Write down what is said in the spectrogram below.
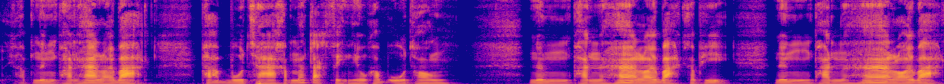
นี่ครับหนึ่งพันห้าร้อยบาทพระบูชาครับหน้าตักสี่นิ้วครับ อู่ทองหนึ่งพันห้าร้อยบาทครับพี่หนึ่งพันห้าร้อยบาท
